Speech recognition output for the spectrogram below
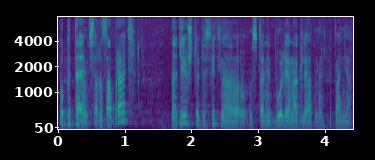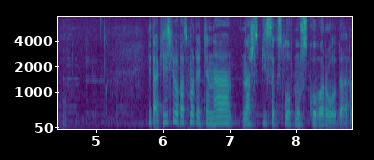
попытаемся разобрать. Надеюсь, что действительно станет более наглядно и понятно. Итак, если вы посмотрите на наш список слов мужского рода,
